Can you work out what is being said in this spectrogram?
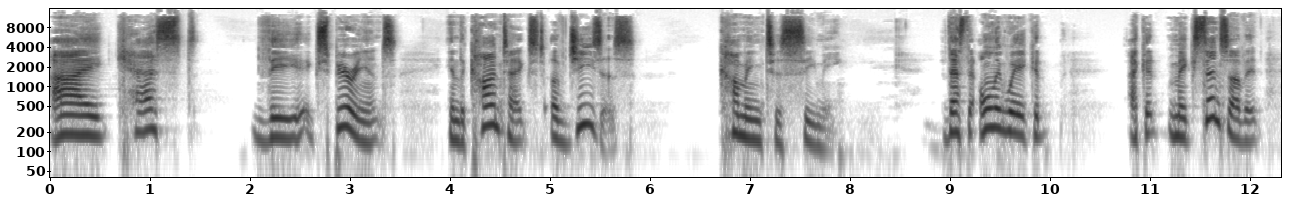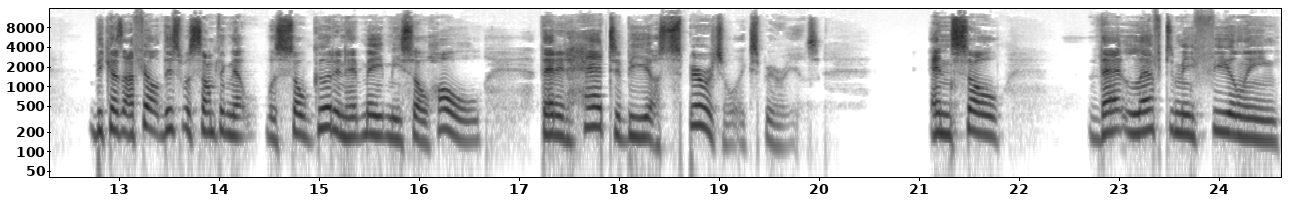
I cast the experience in the context of Jesus coming to see me. That's the only way it could I could make sense of it because I felt this was something that was so good and had made me so whole that it had to be a spiritual experience. And so that left me feeling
